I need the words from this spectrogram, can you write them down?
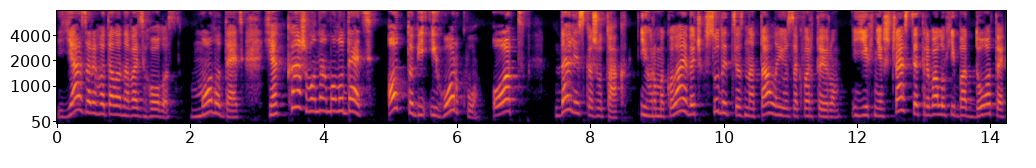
Я зареготала на весь голос. Молодець, яка ж вона молодець! От тобі Ігорку, от. Далі скажу так: Ігор Миколаєвич судиться з Наталею за квартиру. Їхнє щастя тривало хіба доти,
